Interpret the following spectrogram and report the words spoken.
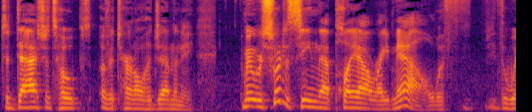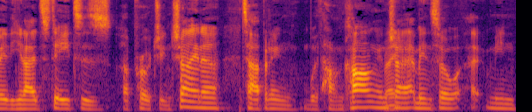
to dash its hopes of eternal hegemony. I mean, we're sort of seeing that play out right now with the way the United States is approaching China. It's happening with Hong Kong and Right. China. I mean, so I mean,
